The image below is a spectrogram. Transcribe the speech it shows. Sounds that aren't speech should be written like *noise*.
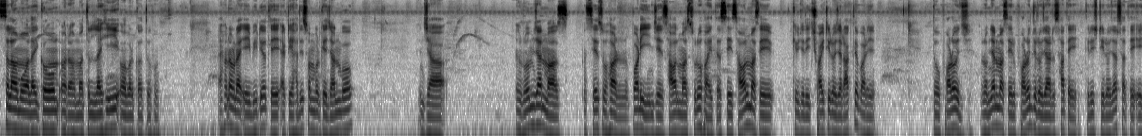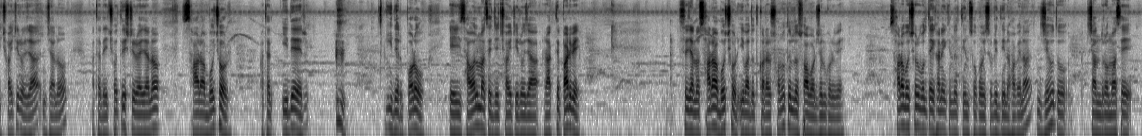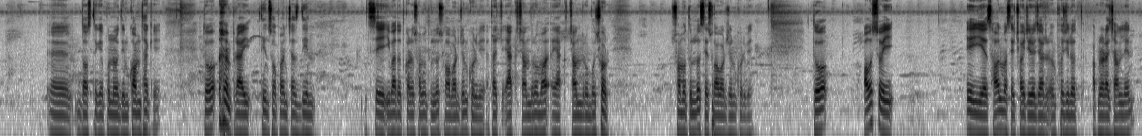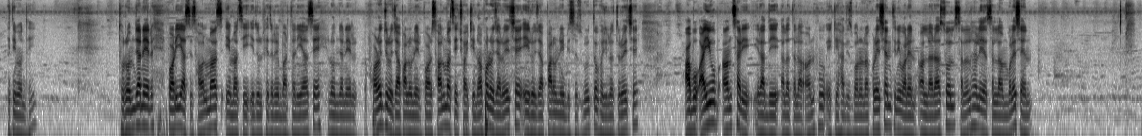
আসসালামু আলাইকুম রহমতুল্লাহি ওবরকাতুহু এখন আমরা এই ভিডিওতে একটি হাদিস সম্পর্কে জানব, যা রমজান মাস শেষ হওয়ার পরই যে সাওয়াল মাস শুরু হয়, তা সেই সাওয়াল মাসে কেউ যদি ছয়টি রোজা রাখতে পারে, তো ফরজ, রমজান মাসের ফরজ রোজার সাথে তিরিশটি রোজার সাথে এই ছয়টি রোজা যেন, অর্থাৎ এই ছত্রিশটি রোজা যেন সারা বছর, অর্থাৎ ঈদের ঈদের পরও এই শাওয়াল মাসে যে ছয়টি রোজা রাখতে পারবে, সে যেন সারা বছর ইবাদত করার সমতুল্য সব অর্জন করবে। সারা বছর বলতে এখানে কিন্তু তিনশো পঁয়ষট্টি দিন হবে না, যেহেতু চান্দ্র মাসে দশ থেকে পনেরো দিন কম থাকে। তো *clears throat* প্রায় তিনশো পঞ্চাশ দিন সে ইবাদত করার সমতুল্য সব অর্জন করবে। অর্থাৎ এক চান্দ্রমা এক চান্দ্র বছর সমতুল্য, সে সব অর্জন করবে। তো অবশ্যই এই শাওয়াল মাসের ছয়টি রোজার ফজিলত আপনারা জানলেন ইতিমধ্যেই। তো রমজানের পরই আসে শাওয়াল মাস, এ মাসে ঈদ উল ফিতরের বার্তা নিয়ে আসে। রমজানের ফরজ রোজা পালনের পর শাওয়াল মাসে ছয়টি নফর রোজা রয়েছে। এই রোজা পালনের বিশেষ গুরুত্ব, ফজিলত রয়েছে। আবু আইয়ুব আনসারি রাদে আল্লাহ তালা আনহু একটি হাদিস বর্ণনা করেছেন। তিনি বলেন, আল্লাহ রাসুল সাল্লাহ সাল্লাম বলেছেন,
